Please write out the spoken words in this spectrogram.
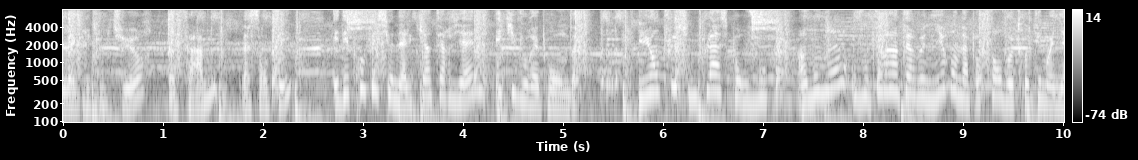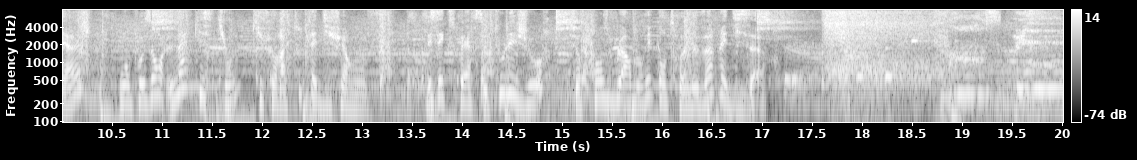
l'agriculture, les femmes, la santé, et des professionnels qui interviennent et qui vous répondent. Il y a en plus une place pour vous, un moment où vous pourrez intervenir en apportant votre témoignage ou en posant la question qui fera toute la différence. Les experts, c'est tous les jours sur France Bleu Armorique entre 9h et 10h. France Bleu.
